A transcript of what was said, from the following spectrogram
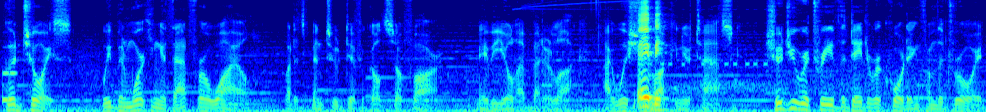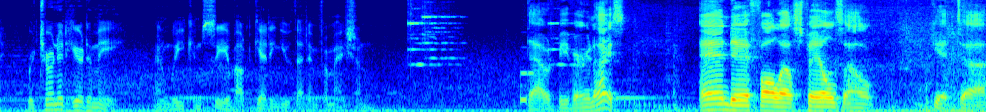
Good choice. We've been working at that for a while, but it's been too difficult so far. Maybe you'll have better luck. I wish Maybe. you luck in your task. Should you retrieve the data recording from the droid, return it here to me, and we can see about getting you that information. That would be very nice. And if all else fails, I'll get uh,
